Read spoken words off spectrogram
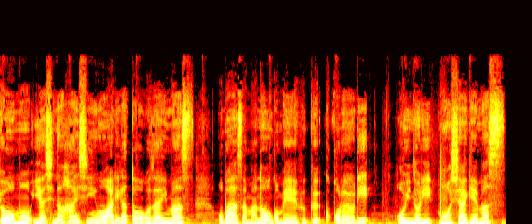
今日も癒しの配信をありがとうございます。おばあ様のご冥福心よりお祈り申し上げます。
